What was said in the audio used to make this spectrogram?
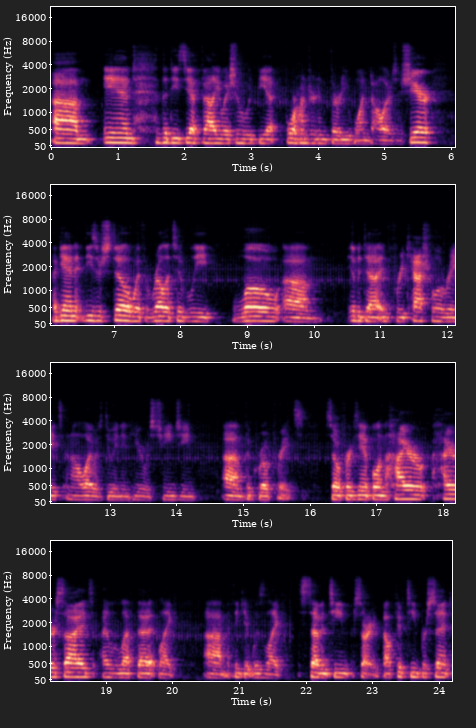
Um, and the DCF valuation would be at $431 a share. Again, these are still with relatively low um, EBITDA and free cash flow rates, and all I was doing in here was changing um, the growth rates. So, for example, in the higher higher sides, I left that at like um, I think it was like 17, sorry, about 15%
